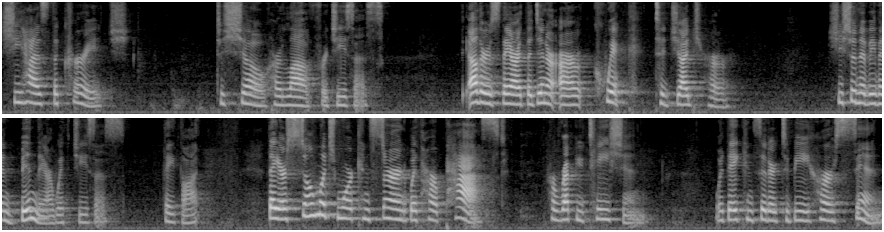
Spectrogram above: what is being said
she has the courage to show her love for Jesus. The others there at the dinner are quick to judge her. She shouldn't have even been there with Jesus, they thought. They are so much more concerned with her past, her reputation, what they consider to be her sin.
